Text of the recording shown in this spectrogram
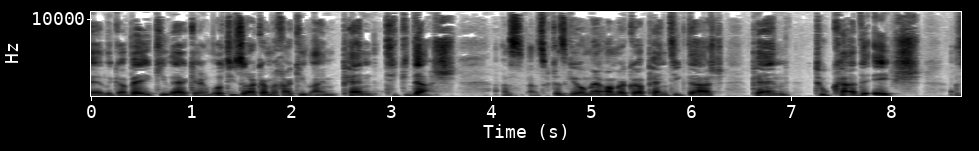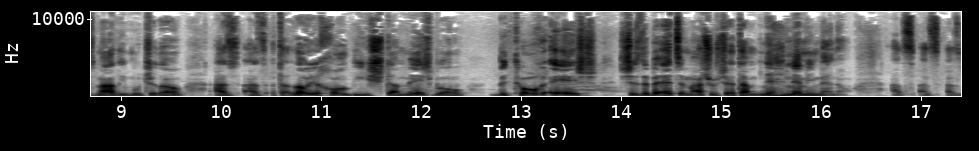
לגבי כלאי הכרם, לא תזרק עמך כלאיים, פן תקדש. אז, אז חזקיה אומר, אמר כה פן תקדש, פן תוקד אש. אז מה הלימוד שלו? אז, אז אתה לא יכול להשתמש בו בתור אש, שזה בעצם משהו שאתה נהנה ממנו. אז, אז, אז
